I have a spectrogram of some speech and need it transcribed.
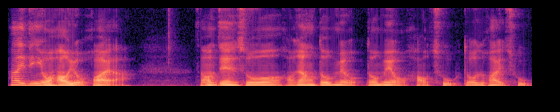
它一定有好有坏啊！像我之前说，好像都没有都没有好处，都是坏处。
